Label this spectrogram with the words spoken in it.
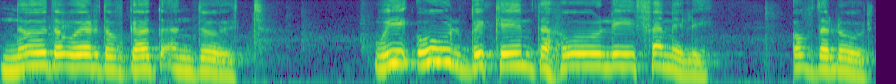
know the Word of God and do it. We all became the holy family of the Lord.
